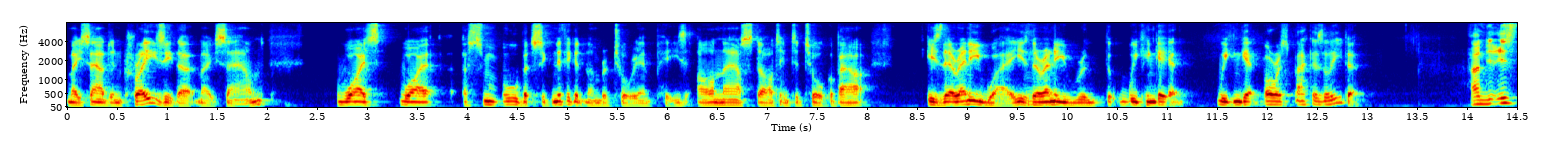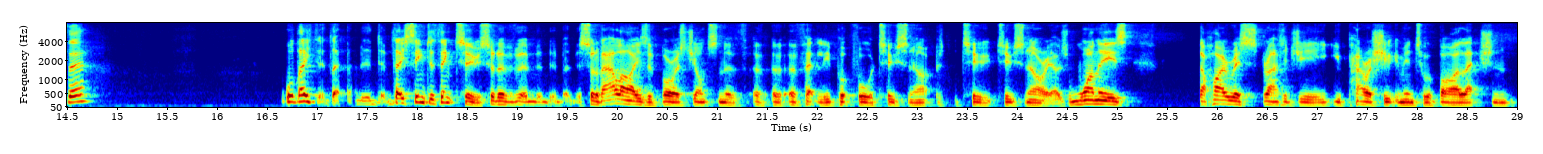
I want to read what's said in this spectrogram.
may sound and crazy though it may sound, why why a small but significant number of Tory MPs are now starting to talk about is there any way, is there any route that we can get we can get Boris back as leader? And is there? Well, they they seem to think too. Sort of sort of allies of Boris Johnson have, have, have effectively put forward two, two, two scenarios. One is the high risk strategy. You parachute him into a by election,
